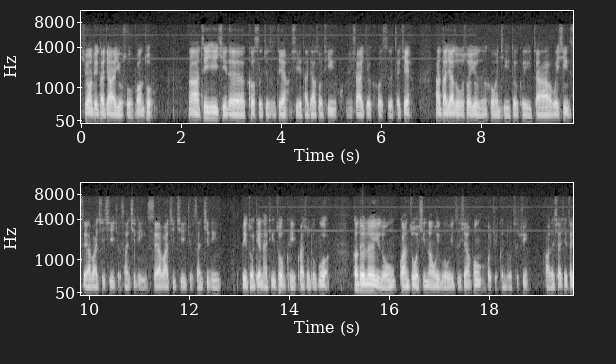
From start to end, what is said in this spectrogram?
希望对大家有所帮助。那这一节的课时就是这样，谢谢大家收听，我们下一节课时再见。那大家如果说有任何问题，都可以加微信四幺八七七九三七零四幺八七七九三七零，备注电台听众，可以快速通过。更多内容，关注新浪微博“未知先锋”，获取更多资讯。好的，下期再见。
